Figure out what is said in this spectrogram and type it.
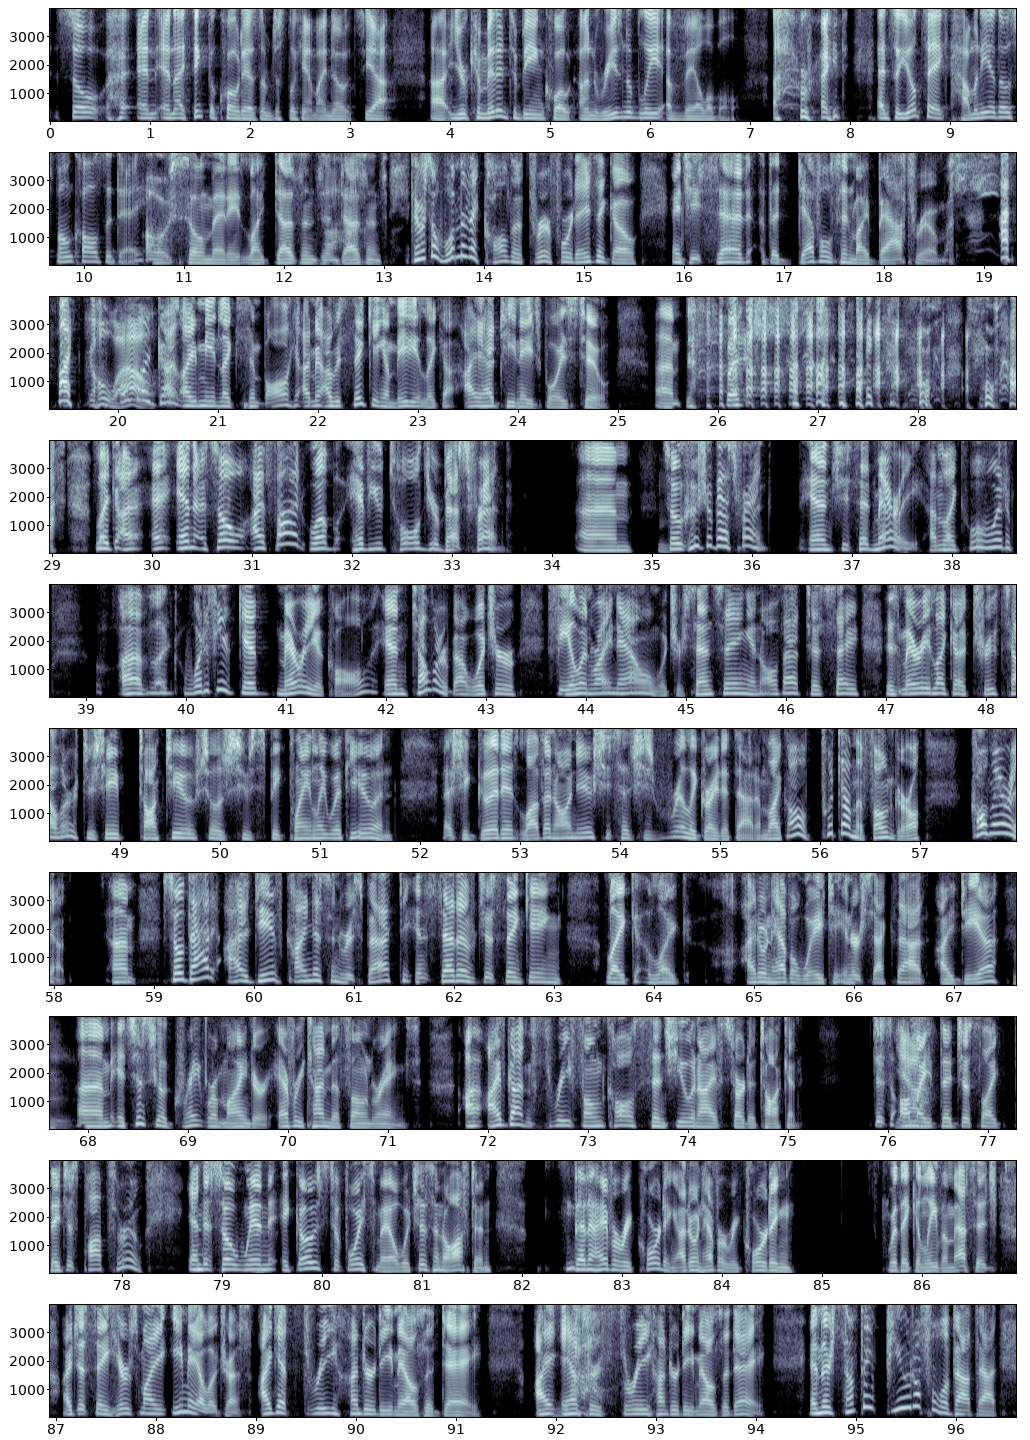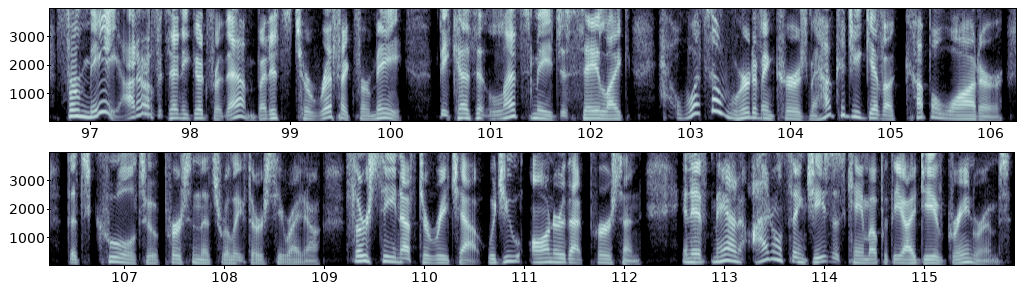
so, and and I think the quote is, I'm just looking at my notes. Yeah, uh, you're committed to being quote unreasonably available. right. And so you'll take how many of those phone calls a day? Oh, so many, like dozens and dozens. There was a woman that called uh, three or four days ago and she said, The devil's in my bathroom. I'm like, Oh, wow. Oh my God. I mean, like symbolic. I mean, I was thinking immediately, like, I had teenage boys too. Um, but like, like I, and so I thought, well, have you told your best friend? Um, so who's your best friend? And she said, Mary. I'm like, well, what, uh, like, what if you give Mary a call and tell her about what you're feeling right now and what you're sensing and all that? Just say, is Mary like a truth teller? Does she talk to you? She'll she speak plainly with you and is she good at loving on you? She said she's really great at that. I'm like, oh, put down the phone, girl. Call Mary up. Um, so that idea of kindness and respect, instead of just thinking like like I don't have a way to intersect that idea, um, it's just a great reminder every time the phone rings. I, I've gotten three phone calls since you and I have started talking. Just on my they just like they just pop through. And so when it goes to voicemail which isn't often then i have a recording. I don't have a recording where they can leave a message. I just say here's my email address. I get 300 emails a day i answer 300 emails a day and there's something beautiful about that for me. I don't know if it's any good for them, but it's terrific for me because it lets me just say, like, what's a word of encouragement? How could you give a cup of water that's cool to a person that's really thirsty right now? Thirsty enough to reach out. Would you honor that person? And if, man, I don't think Jesus came up with the idea of green rooms.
